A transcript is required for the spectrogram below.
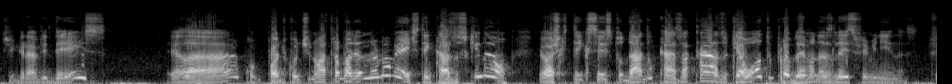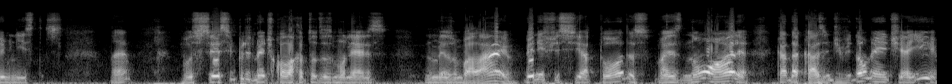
de gravidez ela pode continuar trabalhando normalmente. Tem casos que não. Eu acho que tem que ser estudado caso a caso, que é outro problema nas leis femininas, feministas. Né? Você simplesmente coloca todas as mulheres no mesmo balaio, beneficia todas, mas não olha cada caso individualmente. E aí,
